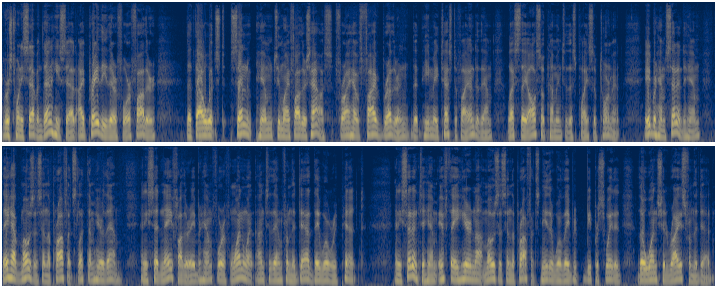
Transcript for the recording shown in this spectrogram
Verse 27 Then he said, I pray thee, therefore, Father, that thou wouldst send him to my father's house, for I have five brethren, that he may testify unto them, lest they also come into this place of torment. Abraham said unto him, They have Moses and the prophets, let them hear them. And he said, Nay, Father Abraham, for if one went unto them from the dead, they will repent. And he said unto him, If they hear not Moses and the prophets, neither will they be persuaded, though one should rise from the dead.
